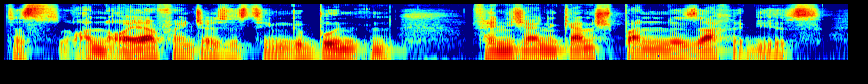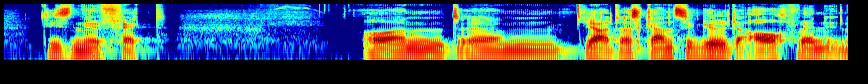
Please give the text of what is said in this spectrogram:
das, an euer Franchise-System gebunden. Fände ich eine ganz spannende Sache, dieses, diesen Effekt. Und ähm, ja, das Ganze gilt auch, wenn in,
